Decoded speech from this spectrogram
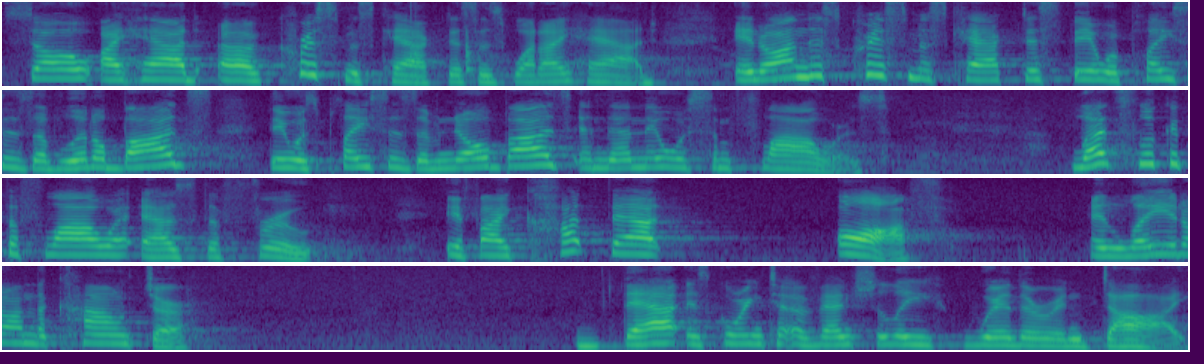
So I had a Christmas cactus, is what I had. And on this Christmas cactus, there were places of little buds, there was places of no buds, and then there were some flowers. Let's look at the flower as the fruit. If I cut that off and lay it on the counter, that is going to eventually wither and die.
